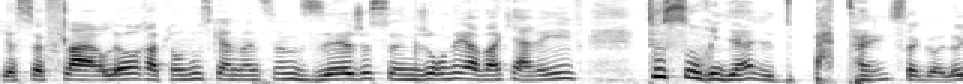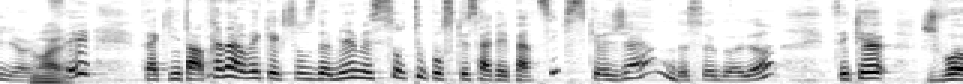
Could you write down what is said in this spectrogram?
Il y a ce flair-là. Rappelons-nous ce qu'Edmondson disait juste une journée avant qu'il arrive, tout souriant. Il a du patin, ce gars-là. Il a un Ouais. Fait qu'il est en train d'arriver quelque chose de bien, mais surtout pour ce que ça répartit. Puis ce que j'aime de ce gars-là, c'est que je vais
